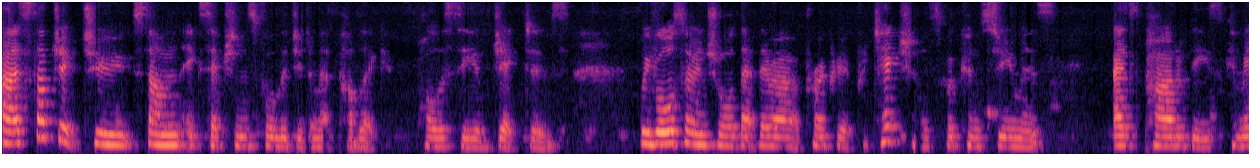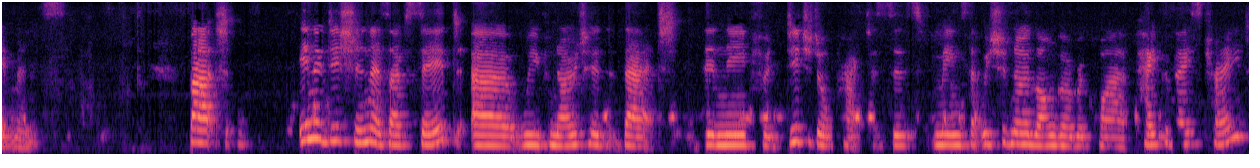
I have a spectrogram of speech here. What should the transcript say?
uh, subject to some exceptions for legitimate public policy objectives. We've also ensured that there are appropriate protections for consumers as part of these commitments. But in addition, as I've said, uh, we've noted that the need for digital practices means that we should no longer require paper-based trade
